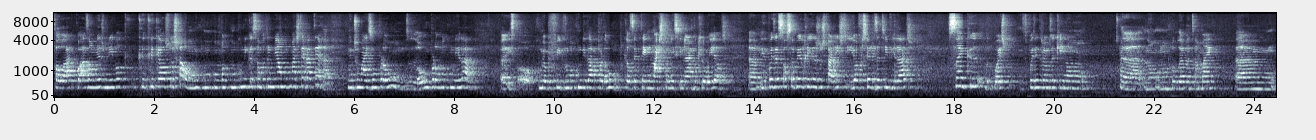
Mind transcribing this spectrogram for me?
falar quase ao mesmo nível que, que, que aquelas pessoas falam, uma, uma comunicação patrimonial muito mais terra a terra muito mais um para um, de, ou um para uma comunidade. Uh, isso, como eu prefiro de uma comunidade para um, porque eles é que têm mais para me ensinar do que eu a eles. Uh, e depois é só saber reajustar isto e oferecer-lhes atividades sem que depois, depois entramos aqui num, uh, num, num, problema também um,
